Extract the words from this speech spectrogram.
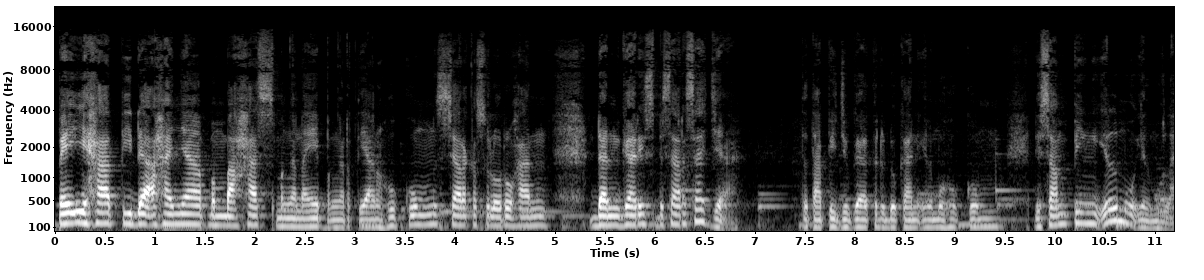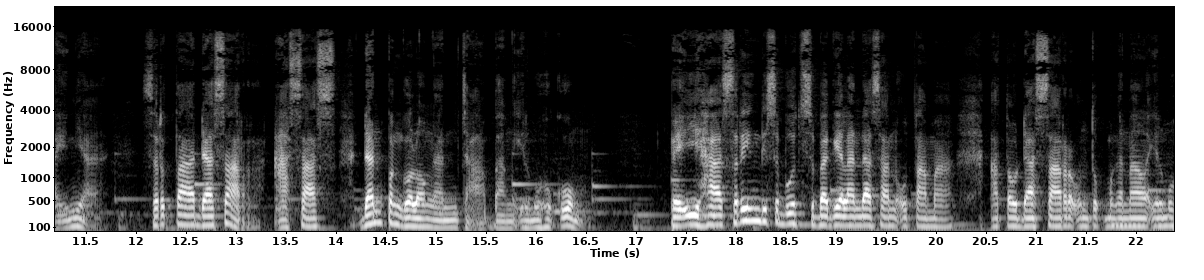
PIH tidak hanya membahas mengenai pengertian hukum secara keseluruhan dan garis besar saja, tetapi juga kedudukan ilmu hukum di samping ilmu-ilmu lainnya, serta dasar, asas, dan penggolongan cabang ilmu hukum. PIH sering disebut sebagai landasan utama atau dasar untuk mengenal ilmu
